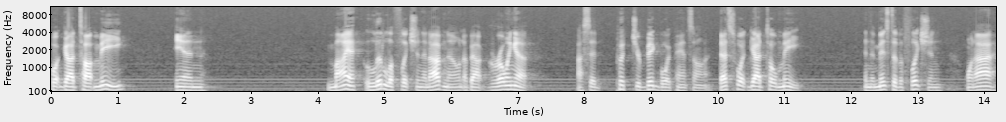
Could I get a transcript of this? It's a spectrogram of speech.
what God taught me in my little affliction that I've known about growing up. I said, put your big boy pants on. That's what God told me in the midst of affliction when I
